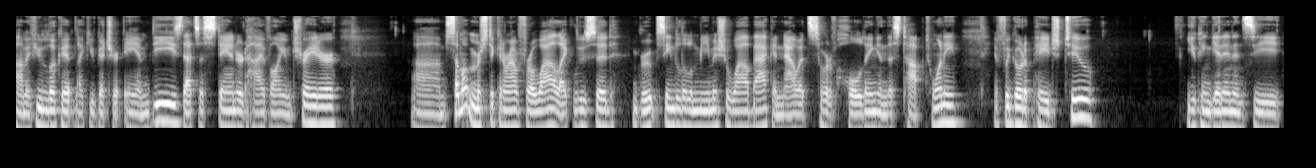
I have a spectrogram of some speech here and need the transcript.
Um, if you look at like you've got your AMDs, that's a standard high volume trader. Um, some of them are sticking around for a while, like Lucid Group seemed a little memeish a while back, and now it's sort of holding in this top 20. If we go to page two, you can get in and see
